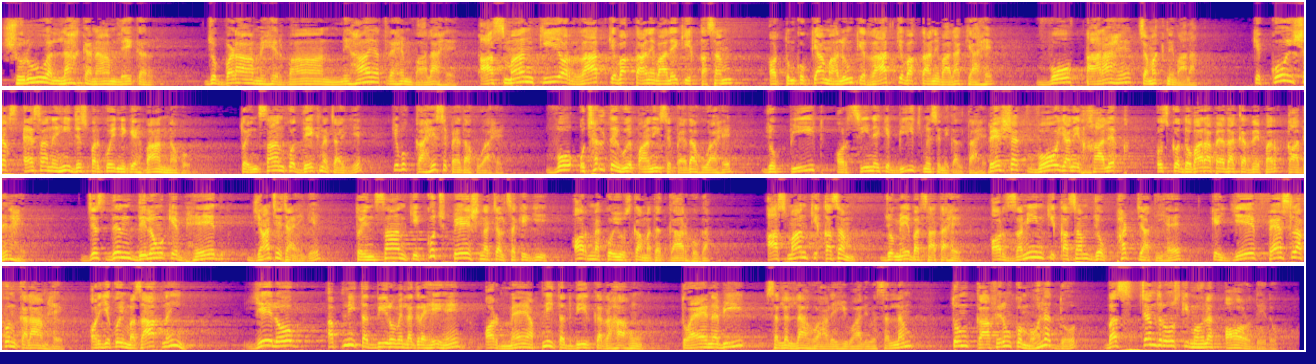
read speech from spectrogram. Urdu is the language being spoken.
شروع اللہ کا نام لے کر جو بڑا مہربان، نہایت رحم والا ہے۔ آسمان کی اور رات کے وقت آنے والے کی قسم، اور تم کو کیا معلوم کہ رات کے وقت آنے والا کیا ہے؟ وہ تارا ہے، چمکنے والا۔ کہ کوئی شخص ایسا نہیں جس پر کوئی نگہبان نہ ہو۔ تو انسان کو دیکھنا چاہیے کہ وہ کاہے سے پیدا ہوا ہے۔ وہ اچھلتے ہوئے پانی سے پیدا ہوا ہے۔ جو پیٹ اور سینے کے بیچ میں سے نکلتا ہے۔ بے شک وہ یعنی خالق اس کو دوبارہ پیدا کرنے پر قادر ہے۔ جس دن دلوں کے بھید جانچے جائیں گے، تو انسان کی کچھ پیش نہ چل سکے گی اور نہ کوئی اس کا مددگار ہوگا۔ آسمان کی قسم جو میں برساتا ہے اور زمین کی قسم جو پھٹ جاتی ہے کہ یہ فیصلہ کن کلام ہے اور یہ کوئی مذاق نہیں۔ یہ لوگ اپنی تدبیروں میں لگ رہے ہیں اور میں اپنی تدبیر کر رہا ہوں۔ تو اے نبی صلی اللہ علیہ وآلہ وسلم، تم کافروں کو مہلت دو، بس چند روز کی مہلت اور دے دو۔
